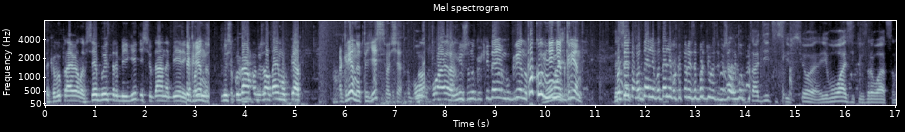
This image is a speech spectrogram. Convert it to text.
Таковы правила. Все быстро бегите сюда на берег. Где Грены? Миша, куда он побежал? Дай ему в пятку. А Грен это есть вообще? Фаера, Миша, ну-ка кидай ему грену. Какой у меня нет Грен? Да Вот сядь- этого дальнего, дальнего, который за бордюр забежал, его... Садитесь и все, и в уазике взрываться.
